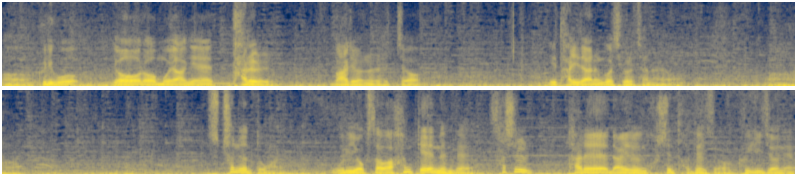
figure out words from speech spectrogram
어, 그리고 여러 모양의 달을 마련을 했죠. 이 달이라는 것이 그렇잖아요. 수천 년 동안 우리 역사와 함께 했는데 사실 달의 나이는 훨씬 더 되죠. 그 이전에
